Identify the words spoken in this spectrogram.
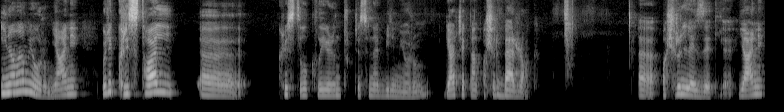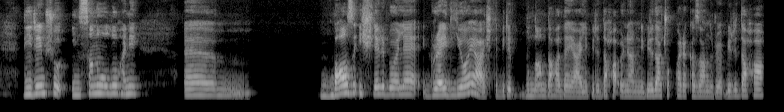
İnanamıyorum. Yani böyle kristal e, crystal clear'ın Türkçesine bilmiyorum. Gerçekten aşırı berrak. E, aşırı lezzetli. Yani diyeceğim şu insanoğlu hani e, bazı işleri böyle gradeliyor ya işte biri bundan daha değerli, biri daha önemli, biri daha çok para kazandırıyor, biri daha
